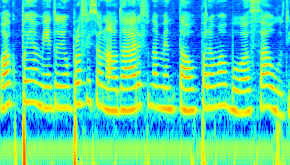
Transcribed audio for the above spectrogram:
O acompanhamento de um profissional da área fundamental para uma boa saúde.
